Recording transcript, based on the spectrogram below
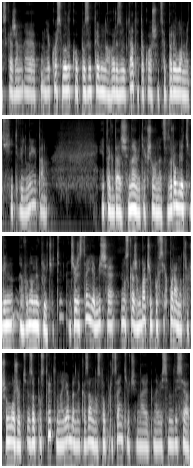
Скажімо, якось якогось великого позитивного результату, такого, що це переломить хід війни там і так далі. Навіть якщо вони це зроблять, він воно не включить. Через це я більше, ну скажімо, бачу по всіх параметрах, що можуть запустити, але я би не казав на 100% чи навіть на 80%.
